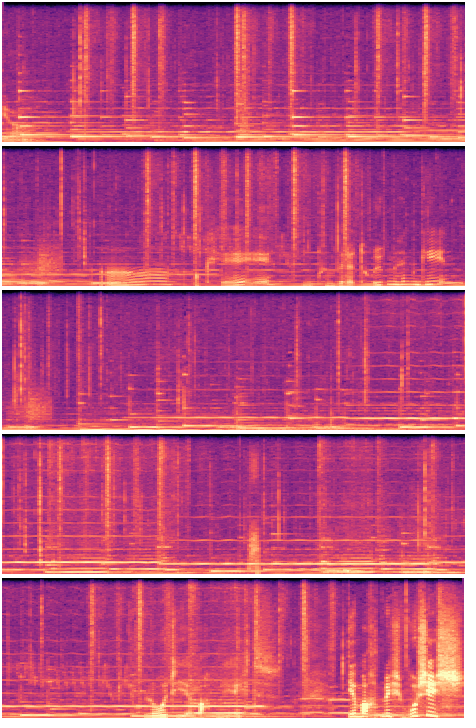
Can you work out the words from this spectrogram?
hier. Macht mich wuschig.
